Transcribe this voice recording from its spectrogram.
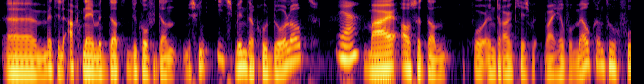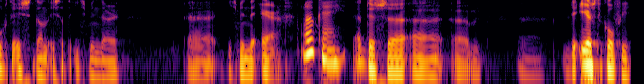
Eh, met in acht nemen dat de koffie dan misschien iets minder goed doorloopt. Ja. Maar als het dan voor een drankje is waar heel veel melk aan toegevoegd is, dan is dat iets minder, iets minder erg. Oké. Ja, dus eh, eh, ehm, eh, de eerste koffie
